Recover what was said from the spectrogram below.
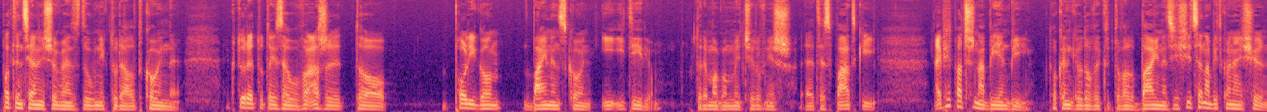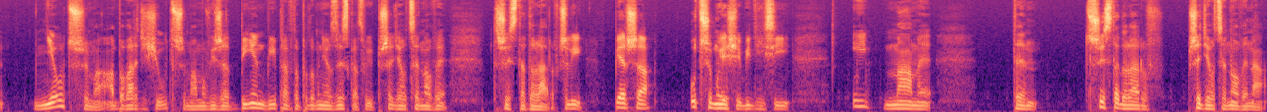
potencjalnie ściągając w dół niektóre altcoiny. Które tutaj zauważy to Polygon, Binance Coin i Ethereum, które mogą mieć również e, te spadki. Najpierw patrzy na BNB, token giełdowy kryptowalut Binance. Jeśli cena Bitcoina się nie utrzyma, albo bardziej się utrzyma, mówi, że BNB prawdopodobnie uzyska swój przedział cenowy 300 dolarów. Czyli pierwsza utrzymuje się BTC i mamy ten 300 dolarów przedział cenowy na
